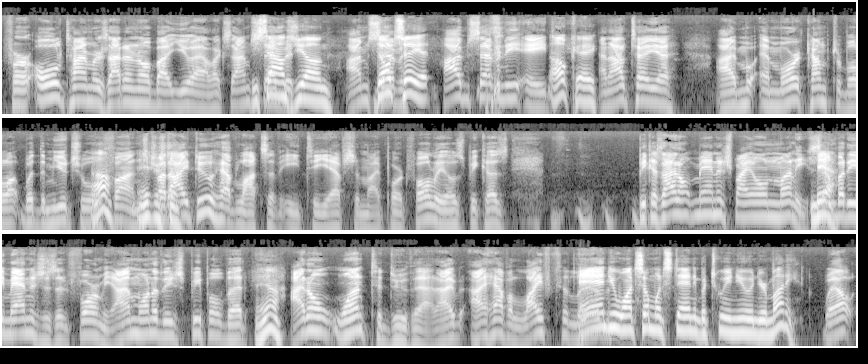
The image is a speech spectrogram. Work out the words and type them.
for old timers, I don't know about you, Alex. I'm He seven- sounds young. I'm Don't say it. I'm 78. Okay. And I'll tell you. I am more comfortable with the mutual Oh, funds, but. I do have lots of ETFs in my portfolios because because I don't manage my own money. Yeah. Somebody manages it for me. I'm one of these people that Yeah. I don't want to do that. I I have a life to live. And you want someone standing between you and your money. well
